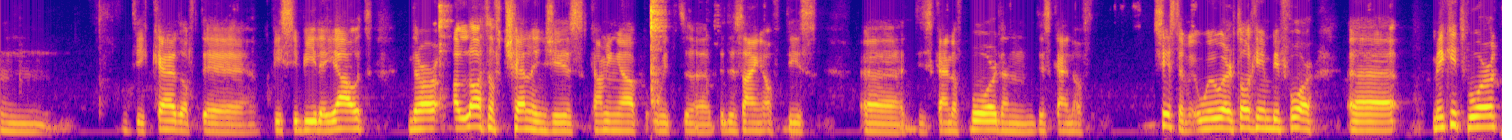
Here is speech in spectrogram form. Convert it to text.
mm, the CAD of the PCB layout. There are a lot of challenges coming up with uh, the design of this uh, this kind of board and this kind of system. We were talking before. Uh, make it work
